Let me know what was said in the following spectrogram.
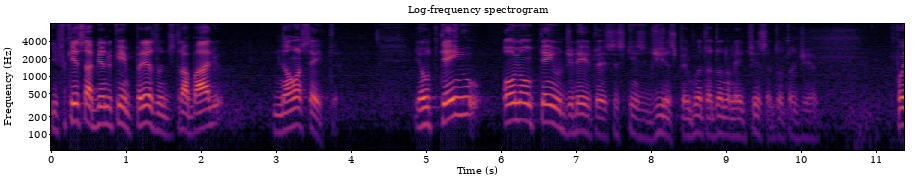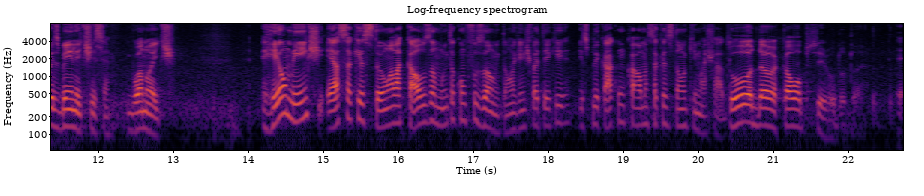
e fiquei sabendo que a empresa onde trabalho não aceita. Eu tenho ou não tenho direito a esses 15 dias? Pergunta a dona Letícia, doutor Diego. Pois bem, Letícia, boa noite. Realmente, essa questão ela causa muita confusão, então a gente vai ter que explicar com calma essa questão aqui, Machado. Toda a calma possível, doutor. É,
